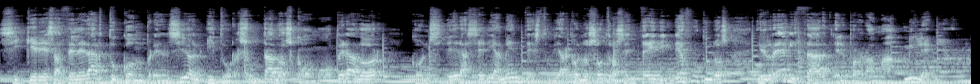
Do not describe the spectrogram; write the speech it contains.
Si quieres acelerar tu comprensión y tus resultados como operador, considera seriamente estudiar con nosotros en Trading de Futuros y realizar el programa Milenio.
